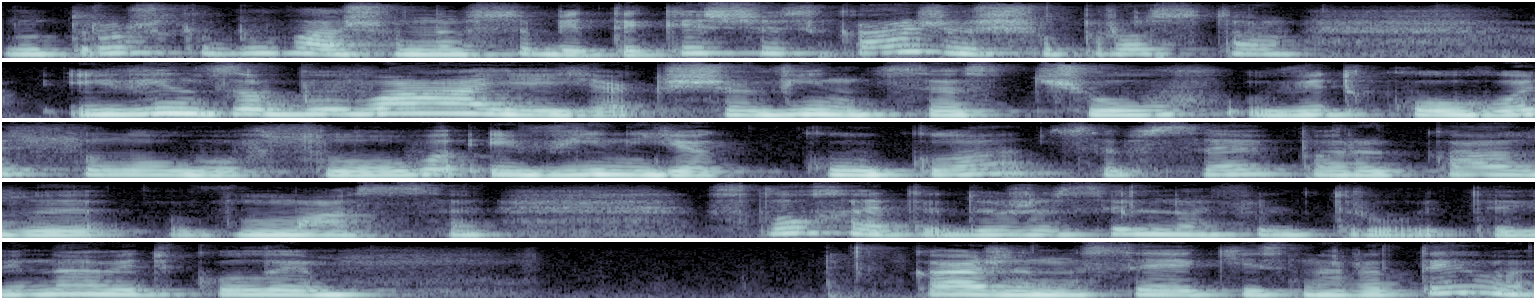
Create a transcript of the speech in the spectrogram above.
ну, трошки буває, що не в собі. Таке щось каже, що просто. І він забуває, якщо він це чув від когось слово в слово, і він, як кукла, це все переказує в маси. Слухайте, дуже сильно фільтруйте. Він навіть коли каже, несе якісь наративи,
